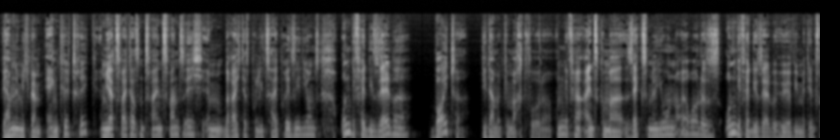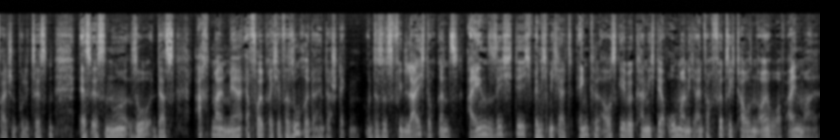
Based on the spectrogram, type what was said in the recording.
Wir haben nämlich beim Enkeltrick im Jahr 2022 im Bereich des Polizeipräsidiums ungefähr dieselbe Beute die damit gemacht wurde. Ungefähr 1,6 Millionen Euro. Das ist ungefähr dieselbe Höhe wie mit den falschen Polizisten. Es ist nur so, dass achtmal mehr erfolgreiche Versuche dahinter stecken. Und das ist vielleicht auch ganz einsichtig. Wenn ich mich als Enkel ausgebe, kann ich der Oma nicht einfach 40.000 Euro auf einmal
